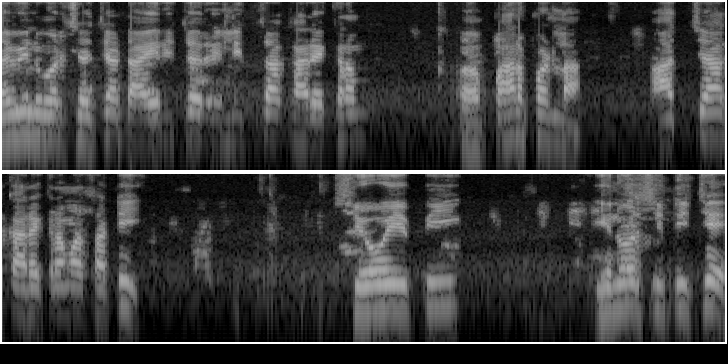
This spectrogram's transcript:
नवीन वर्षाच्या डायरीच्या रिलीजचा कार्यक्रम अ, पार पडला आजच्या कार्यक्रमासाठी सी ओ ए पी युनिव्हर्सिटीचे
